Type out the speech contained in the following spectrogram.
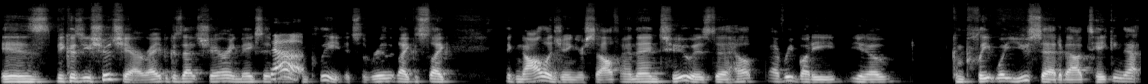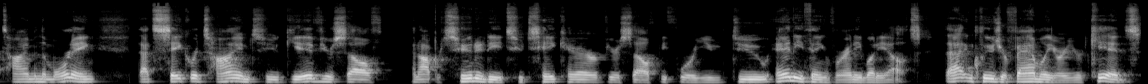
is because you should share, right? Because that sharing makes it yeah. complete. It's really like it's like acknowledging yourself and then two is to help everybody you know complete what you said about taking that time in the morning that sacred time to give yourself an opportunity to take care of yourself before you do anything for anybody else that includes your family or your kids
